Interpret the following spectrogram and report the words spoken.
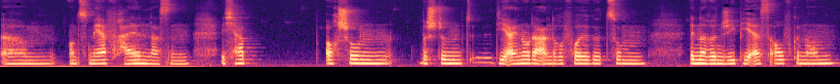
ähm, uns mehr fallen lassen. Ich habe auch schon bestimmt die eine oder andere Folge zum inneren GPS aufgenommen.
